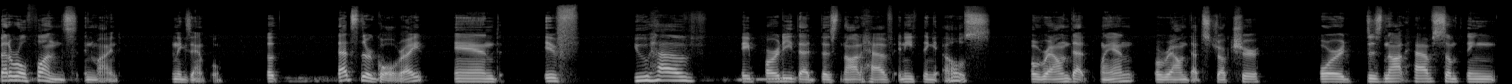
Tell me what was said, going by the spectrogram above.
federal funds in mind. An example, so that's their goal, right? And if you have a party that does not have anything else around that plan, around that structure, or does not have something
